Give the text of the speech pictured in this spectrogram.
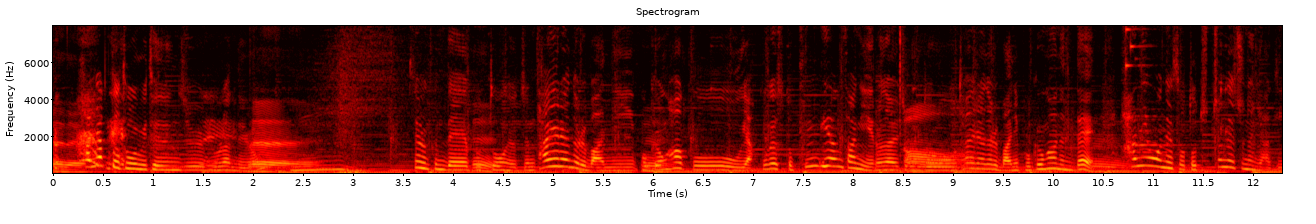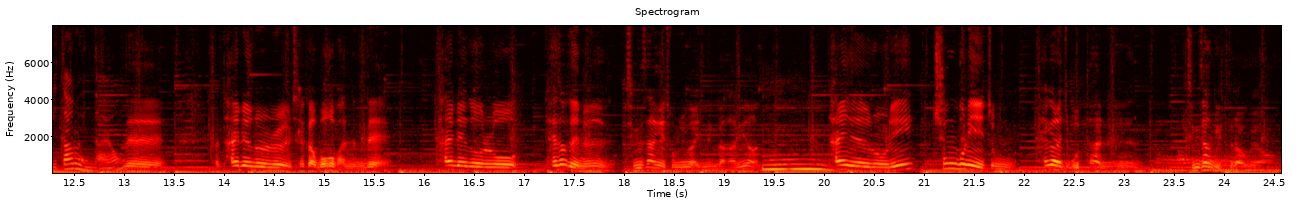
네 네. 한약도 도움이 되는 줄 네. 몰랐네요. 네. 음. 선생님 근데 네. 보통 요즘 타이레놀을 많이 복용하고 약국에서도 풍기 현상이 일어날 정도로 아. 타이레놀을 많이 복용하는데 음. 한의원에서도 추천해주는 약이 따로 있나요? 네, 타이레놀을 제가 먹어봤는데 타이레놀로 해소되는 증상의 종류가 있는가 하면 음. 타이레놀이 충분히 좀 해결하지 못하는 어. 증상도 있더라고요.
